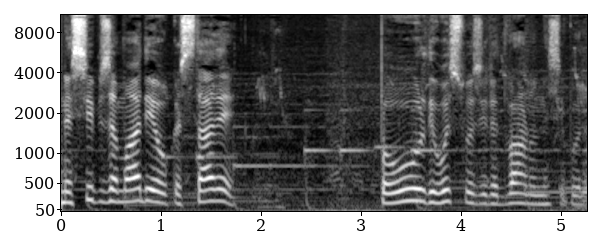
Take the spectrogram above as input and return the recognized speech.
نصیب زما دی او کستا دی په اور دی وسوځي د دوانو نصیبونه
